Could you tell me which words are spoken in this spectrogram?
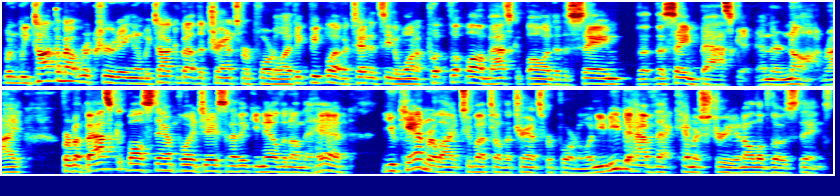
when we talk about recruiting and we talk about the transfer portal, I think people have a tendency to want to put football and basketball into the same the, the same basket, and they're not. Right? From a basketball standpoint, Jason, I think you nailed it on the head. You can rely too much on the transfer portal, and you need to have that chemistry and all of those things.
